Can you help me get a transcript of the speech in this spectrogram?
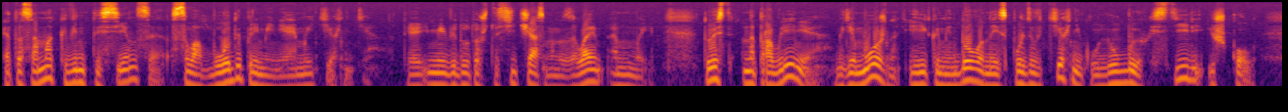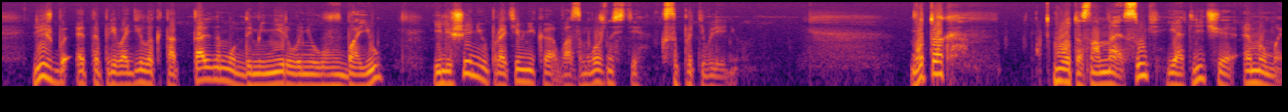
это сама квинтэссенция свободы применяемой техники. Я имею в виду то, что сейчас мы называем ММА. То есть направление, где можно и рекомендовано использовать технику любых стилей и школ – лишь бы это приводило к тотальному доминированию в бою и лишению противника возможности к сопротивлению. Вот так. Вот основная суть и отличие ММА.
